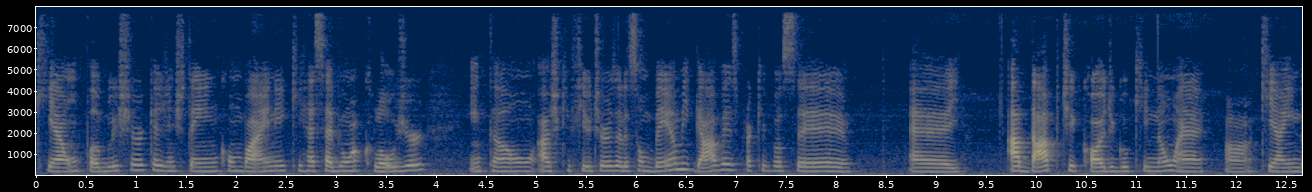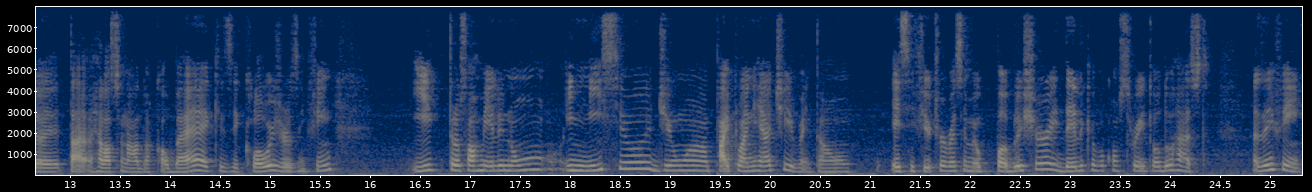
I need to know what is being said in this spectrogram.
que é um publisher que a gente tem em Combine que recebe uma closure. Então, acho que futures eles são bem amigáveis para que você é, adapte código que não é, uh, que ainda está relacionado a callbacks e closures, enfim, e transforme ele num início de uma pipeline reativa. Então, esse future vai ser meu publisher e dele que eu vou construir todo o resto. Mas enfim,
